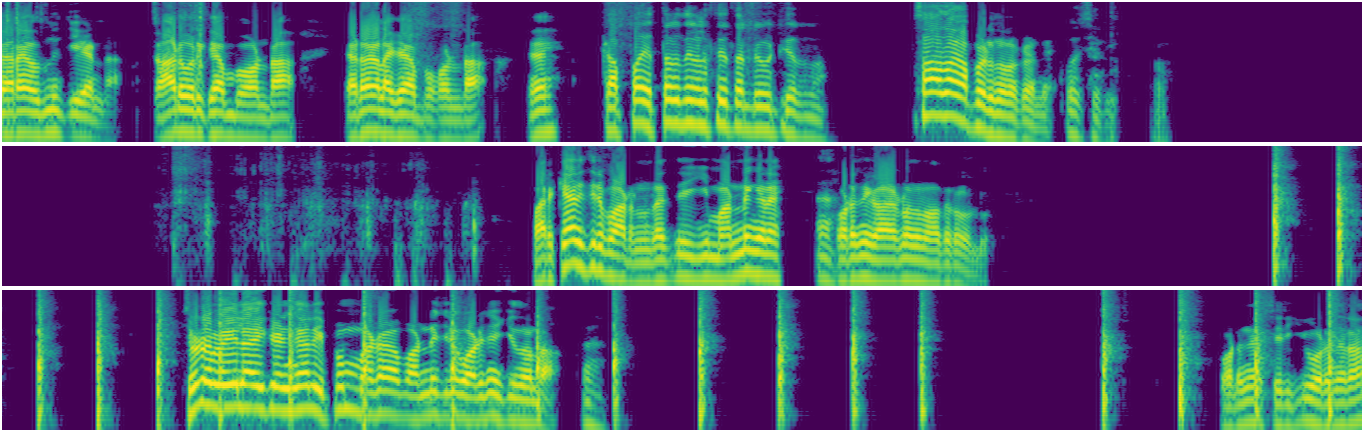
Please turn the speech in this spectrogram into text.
വേറെ ഒന്നും ചെയ്യണ്ട. കാട് പറിക്കാൻ പോകണ്ട ഇട കളയ്ക്കാൻ പോകണ്ട. കപ്പ എത്ര നീളത്തിൽ തണ്ട് വെട്ടിയിരുന്നു സാധാ കപ്പ ഇടുന്നതൊക്കെ തന്നെ. ഓ ശരി. പറിക്കാൻ ഇച്ചിരി പാടുണ്ട്. ഈ മണ്ണിങ്ങനെ കുറഞ്ഞു കളയണമെന്ന് മാത്രമേ ഉള്ളൂ. ഇച്ചിരി വെയിലായി കഴിഞ്ഞാൽ ഇപ്പം മഴ മണ്ണിച്ചിരി കുഴഞ്ഞ് കുടഞ്ഞ ശരിക്കും ഉടഞ്ഞടാ.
